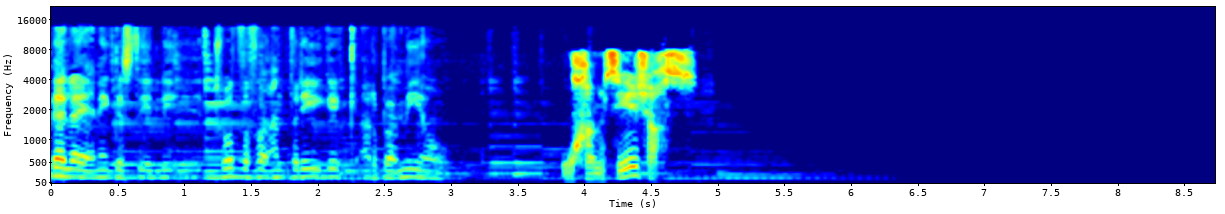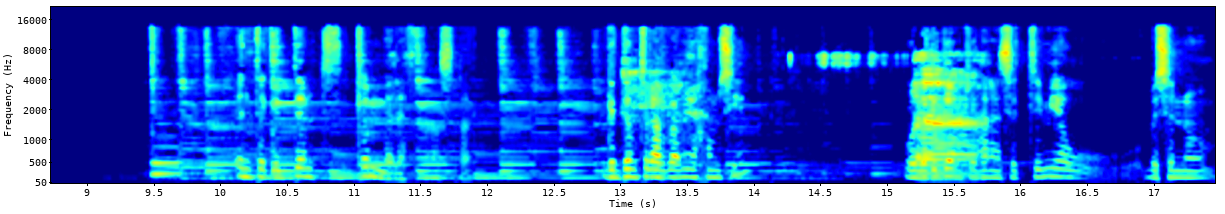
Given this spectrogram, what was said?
لا لا يعني قصدي اللي توظفوا عن طريقك 450 شخص. أنت قدمت كم ملف أصلا؟ قدمت ال 450 ولا آه. قدمت مثلا 600 و... بس إنه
